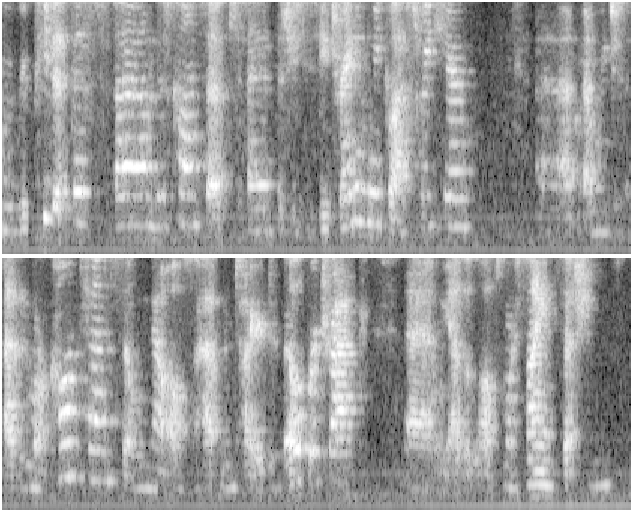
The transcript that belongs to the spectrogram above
we repeated this um, this concept at the GCC training week last week here. Um, and we just added more content. So we now also have an entire developer track and we added lots more science sessions.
